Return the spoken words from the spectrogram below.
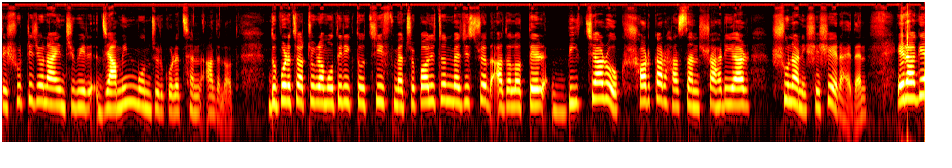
তেষট্টি জন আইনজীবীর জামিন মঞ্জুর করেছেন আদালত। দুপুরে চট্টগ্রাম অতিরিক্ত চিফ মেট্রোপলিটন ম্যাজিস্ট্রেট আদালতের বিচারক সরকার হাসান শাহরিয়ার শুনানি শেষে রায় দেন। এর আগে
